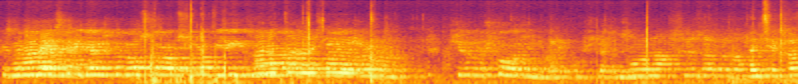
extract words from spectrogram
To znamená, že jste viděli, že to bylo skoro, skoro bílý, to znamená, Ono to hoří. Ještě to trošku hoří. Už. Ten čekal?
